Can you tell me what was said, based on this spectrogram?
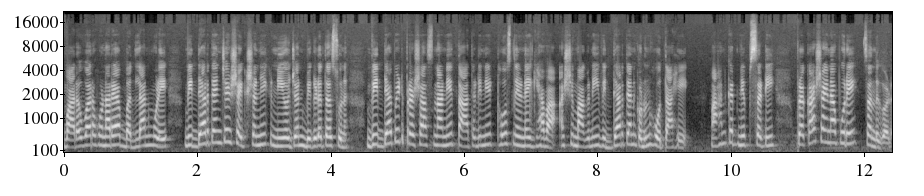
वारंवार होणाऱ्या बदलांमुळे विद्यार्थ्यांचे शैक्षणिक नियोजन बिघडत असून विद्यापीठ प्रशासनाने तातडीने ठोस निर्णय घ्यावा अशी मागणी विद्यार्थ्यांकडून होत आहे. महानकर निप्ससाठी प्रकाश ऐनापुरे चंदगड.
